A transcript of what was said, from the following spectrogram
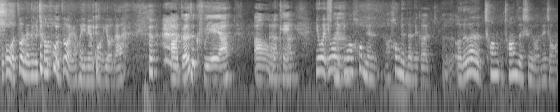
不过我坐在那个车后座，然后一边蹦，有的。哦，搿是可以呀。哦 嗯，OK，嗯因为因为嗯因为后面后面的那个呃后头的窗窗子是有那种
